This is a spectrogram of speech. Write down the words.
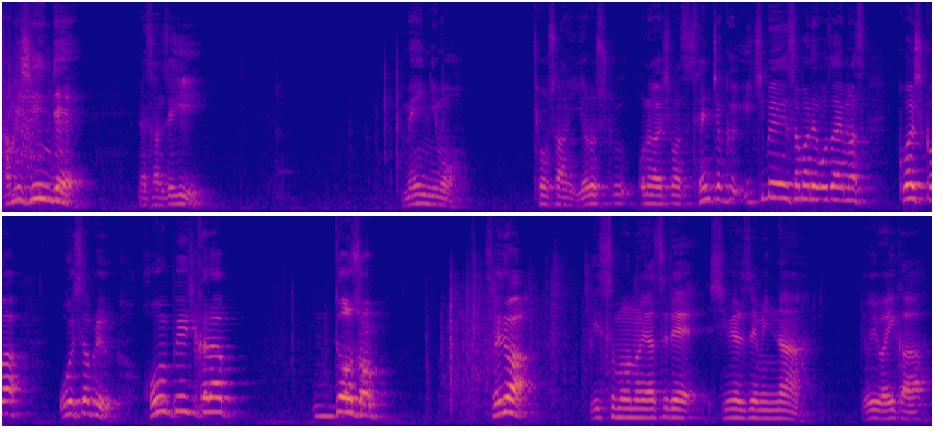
寂しいんで皆さんぜひメインにも協賛よろしくお願いします。先着1名様でございます。詳しくは OSW ホームページからどうぞ。それではいつものやつで締めるぜみんな。良いはいいか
